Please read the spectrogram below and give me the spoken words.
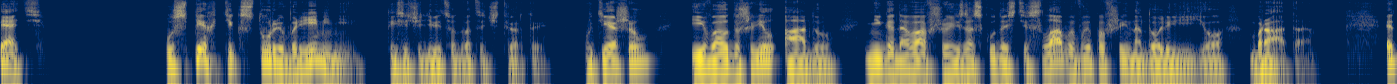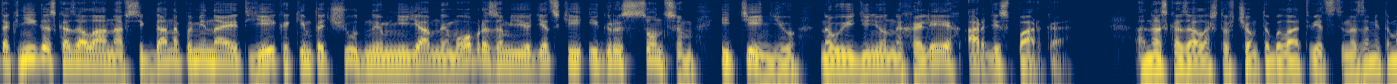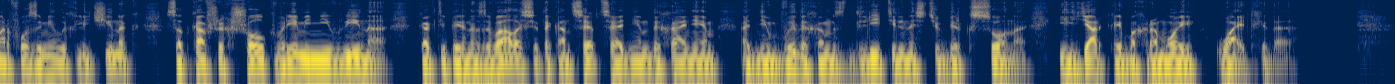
5. Успех текстуры времени 1924 утешил и воодушевил Аду, негодовавшую из-за скудости славы, выпавшей на долю ее брата. Эта книга, сказала она, всегда напоминает ей каким-то чудным, неявным образом ее детские игры с солнцем и тенью на уединенных аллеях Ардис-парка. Она сказала, что в чем-то была ответственна за метаморфозы милых личинок, соткавших шелк времени вина, как теперь называлась эта концепция одним дыханием, одним выдохом с длительностью Бергсона и яркой бахромой Уайтхеда.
